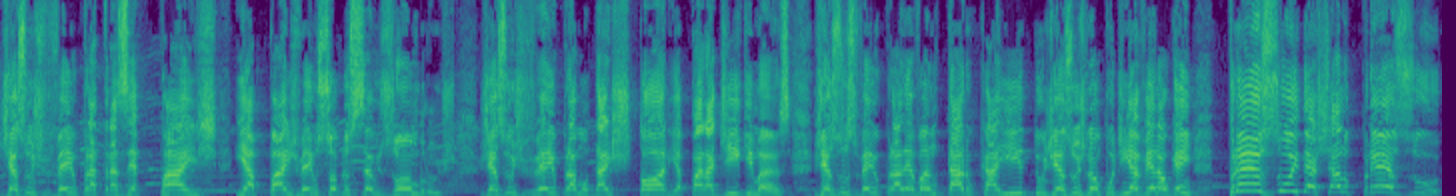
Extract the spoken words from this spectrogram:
Jesus veio para trazer paz e a paz veio sobre os seus ombros. Jesus veio para mudar história, paradigmas. Jesus veio para levantar o caído. Jesus não podia ver alguém preso e deixá-lo preso.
